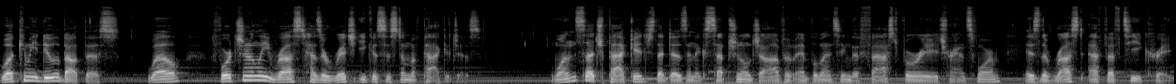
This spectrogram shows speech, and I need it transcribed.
What can we do about this? Well, fortunately, Rust has a rich ecosystem of packages. One such package that does an exceptional job of implementing the fast Fourier transform is the Rust FFT crate.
